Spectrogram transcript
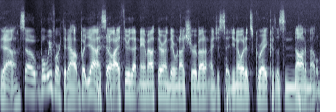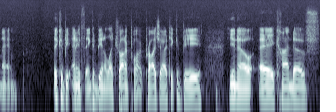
Yeah. So, but we've worked it out. But yeah, so I threw that name out there and they were not sure about it. And I just said, you know what? It's great because it's not a metal name. It could be anything. It could be an electronic pro- project. It could be, you know, a kind of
